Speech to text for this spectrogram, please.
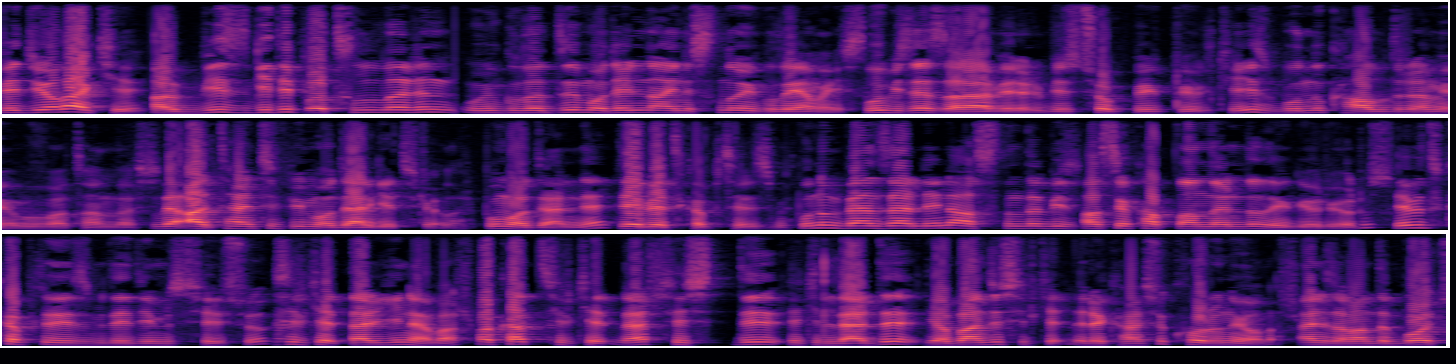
ve diyorlar ki abi biz gidip Batılıların uyguladığı modelin aynısını uygulayamayız. Bu bize zarar verir. Biz çok büyük bir ülkeyiz. Bunu kaldıramıyor bu vatandaş. Ve alternatif bir model getiriyorlar. Bu model ne? Devlet kapitalizmi. Bunun benzerliğini aslında biz Asya kaplanlarında da görüyoruz. Devlet kapitalizmi dediğimiz şey şu. Şirketler yine var. Fakat şirketler çeşitli şekillerde yabancı şirketlere karşı korunuyorlar. Aynı zamanda borç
